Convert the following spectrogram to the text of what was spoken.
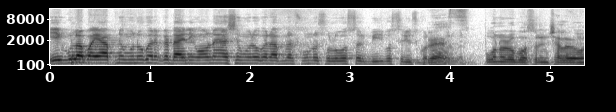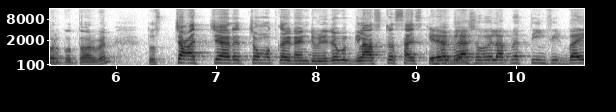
এগুলা ভাই আপনি মনে করেন একটা ডাইনিং অনায়াসে মনে করেন আপনার পনেরো ষোলো বছর বিশ বছর ইউজ করতে পারবেন। পনেরো বছর ইনশাল্লাহ ব্যবহার করতে পারবেন। তো চার চেয়ারের চমৎকার ডাইনিং টেবিল এটা গ্লাসটা সাইজ কি হবে গ্লাস হবে আপনার তিন ফিট বাই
